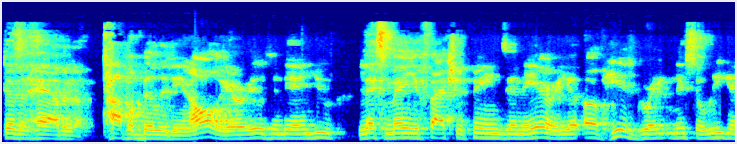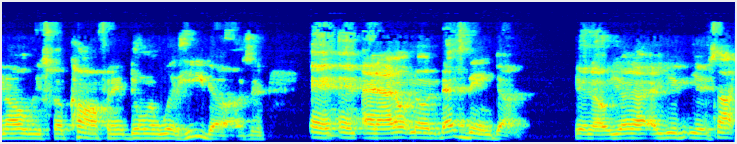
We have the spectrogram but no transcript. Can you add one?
doesn't have a top ability in all areas, and then you let's manufacture things in the area of his greatness so he can always feel confident doing what he does. And and and, and I don't know that that's being done. You know, you're not. You, it's not.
